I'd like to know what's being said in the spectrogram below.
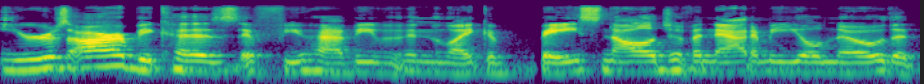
ears are? Because if you have even like a base knowledge of anatomy, you'll know that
